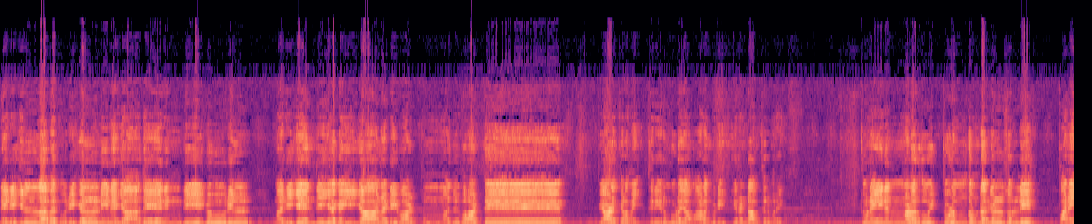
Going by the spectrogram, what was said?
நெறியில் அவர் குறிகள் நினையாதே நின்றி கூரில் மரியேந்திய கையானடி வாழ்த்தும் அது வாழ்த்தே. வியாழக்கிழமை திரு இரும்புளையாம் ஆலங்குடி இரண்டாம் திருமுறை. துணை நன்மலர் தூய்த்தொழும் தொண்டர்கள் சொல்லீர் பனை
